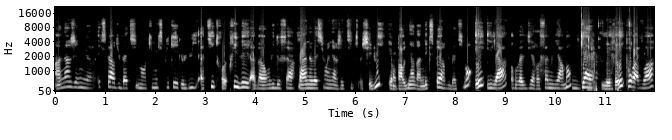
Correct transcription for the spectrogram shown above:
un ingénieur expert du bâtiment qui m'expliquait que lui, à titre privé, avait envie de faire la rénovation énergétique chez lui, et on parle bien d'un expert du bâtiment, et il a, on va le dire familièrement, galéré pour avoir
